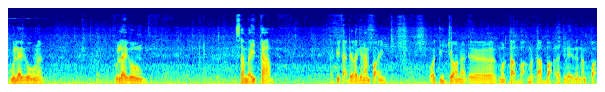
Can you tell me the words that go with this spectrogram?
Gulai gong lah. Gulai gong sambal hitam tapi tak ada lagi nampak ni roti john ada murtabak murtabak lah tu dia nampak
